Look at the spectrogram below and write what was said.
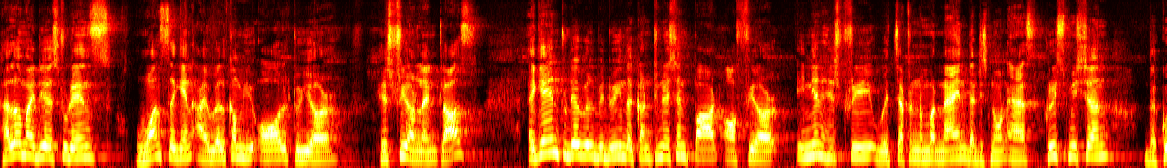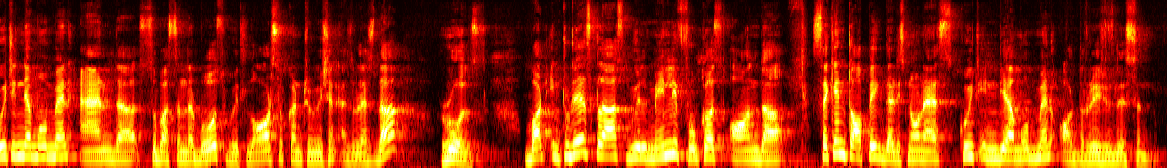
Hello my dear students, once again I welcome you all to your history online class. Again today we'll be doing the continuation part of your Indian history with chapter number 9 that is known as Cripps Mission, the Quit India movement and the Subhash Chandra Bose with lots of contribution as well as the roles. But in today's class we will mainly focus on the second topic that is known as Quit India movement or the resolution.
